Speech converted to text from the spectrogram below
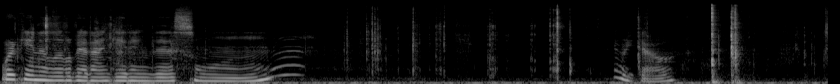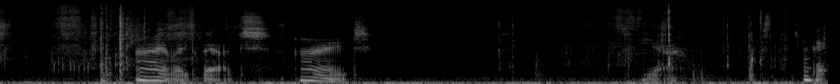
working a little bit on getting this one. There we go. I like that. All right. Yeah. Okay.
